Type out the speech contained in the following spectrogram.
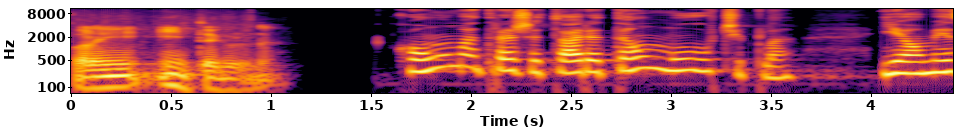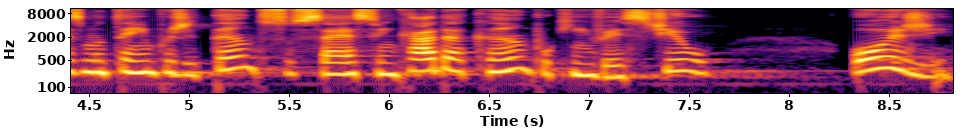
porém íntegro. Né? Com uma trajetória tão múltipla e ao mesmo tempo de tanto sucesso em cada campo que investiu, hoje,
